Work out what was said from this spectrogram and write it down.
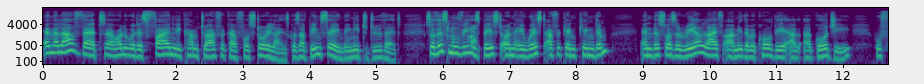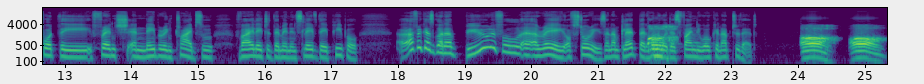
And I love that uh, Hollywood has finally come to Africa for storylines because I've been saying they need to do that. So this movie is based on a West African kingdom and this was a real life army. They were called the Agojie, who fought the French and neighboring tribes who violated them and enslaved their people. Uh, Africa's got a beautiful uh, array of stories, and I'm glad that Hollywood oh. has finally woken up to that. Oh, oh,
